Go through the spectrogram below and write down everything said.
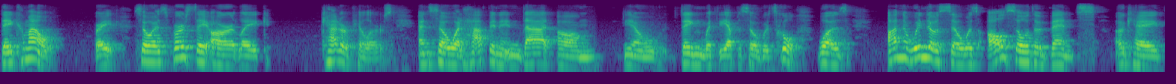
they come out, right? So as first they are like caterpillars. And so what happened in that, um, you know, thing with the episode with school was on the windowsill was also the vents, okay,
